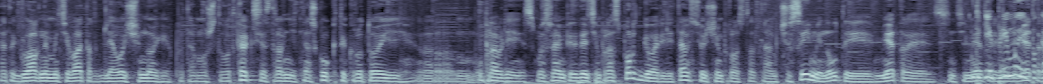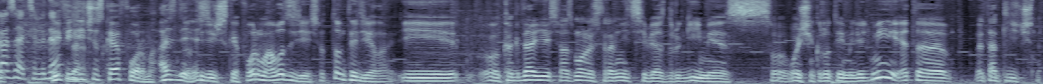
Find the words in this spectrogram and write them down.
это главный мотиватор для очень многих. Потому что вот как себе сравнить, насколько ты крутой э, управленец? Мы с вами перед этим про спорт говорили, там все очень просто. Там часы, минуты, метры, сантиметры, Такие прямые миллиметры. показатели, да? И физическая форма. А здесь? Физическая форма, а вот здесь, вот в том-то и дело. И э, когда есть возможность сравнить себя с другими, с очень крутыми людьми, это, это отлично.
